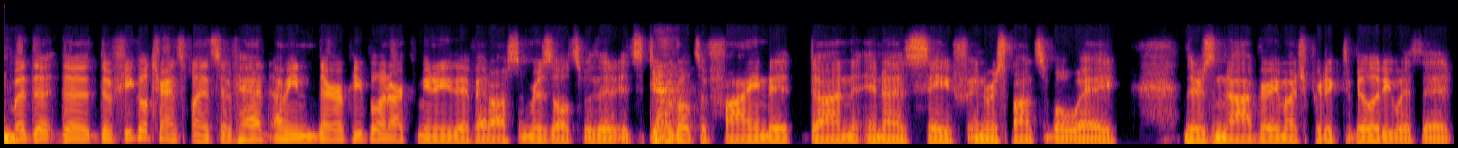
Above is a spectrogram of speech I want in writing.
but the the the fecal transplants have had i mean there are people in our community that have had awesome results with it it's difficult yeah. to find it done in a safe and responsible way there's not very much predictability with it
